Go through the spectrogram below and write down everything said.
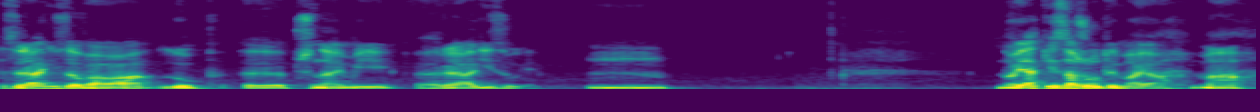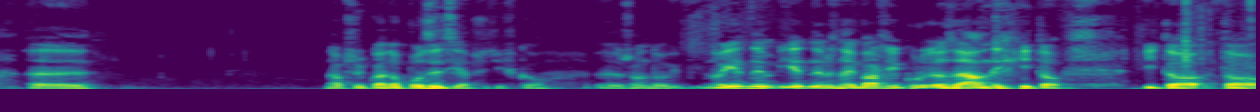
zrealizowała lub e, przynajmniej realizuje. Mm. No jakie zarzuty ma, ma e, na przykład opozycja przeciwko e, rządowi? No jednym, jednym z najbardziej kuriozalnych i to, i to, to e,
